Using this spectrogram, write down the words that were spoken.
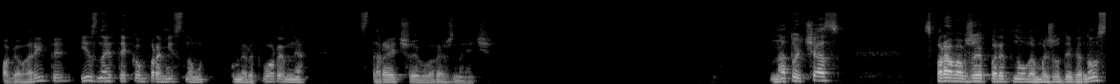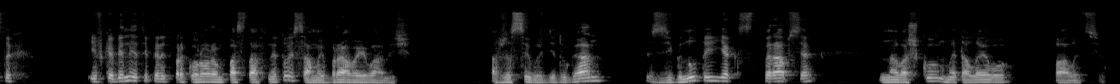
поговорити і знайти компромісне умиротворення старечої ворожнечі. На той час справа вже перетнула межу 90-х, і в кабінеті перед прокурором постав не той самий бравий Іванич, а вже сивий дідуган, зігнутий, як спирався, на важку металеву палицю.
